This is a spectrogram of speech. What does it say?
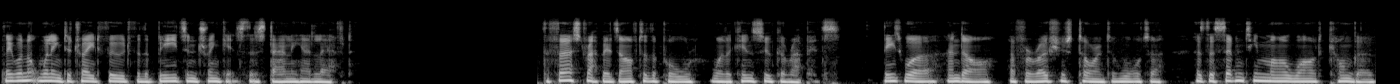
They were not willing to trade food for the beads and trinkets that Stanley had left. The first rapids after the pool were the Kinsuka Rapids. These were, and are, a ferocious torrent of water as the 17 mile wide Congo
